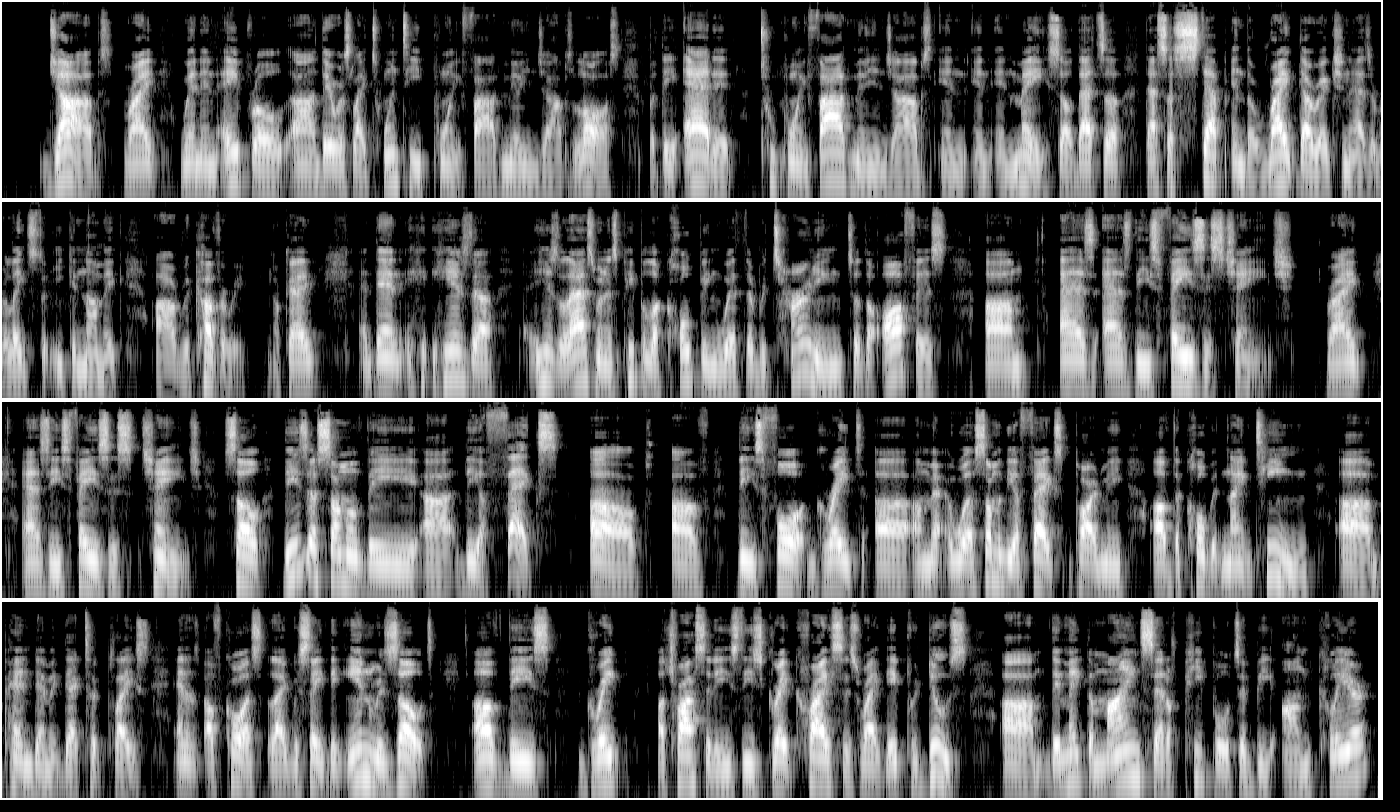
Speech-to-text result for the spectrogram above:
jobs, right? When in April, uh, there was like 20.5 million jobs lost, but they added 2.5 million jobs in, in, in May. So that's a that's a step in the right direction as it relates to economic uh, recovery. Okay, and then here's the here's the last one is people are coping with the returning to the office um, as as these phases change right? As these phases change. So these are some of the uh, the effects of of these four great uh, Amer- well some of the effects pardon me of the covid-19 uh, pandemic that took place. And of course like we say the end result of these great atrocities these great crises right they produce um, they make the mindset of people to be unclear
